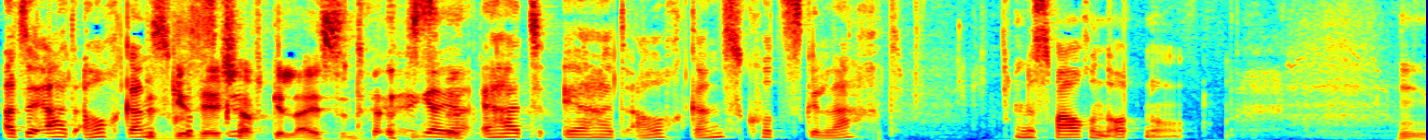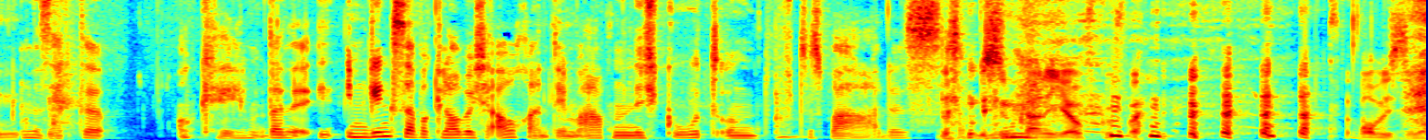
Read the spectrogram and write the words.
Also er hat auch ganz Bis kurz Gesellschaft geleistet hast. Ja, ja, er hat, er hat auch ganz kurz gelacht. Und das war auch in Ordnung. Und er sagte, okay. Dann, ihm ging es aber, glaube ich, auch an dem Abend nicht gut und das war alles. Das ist ihm gar nicht aufgefallen. Robby ist immer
